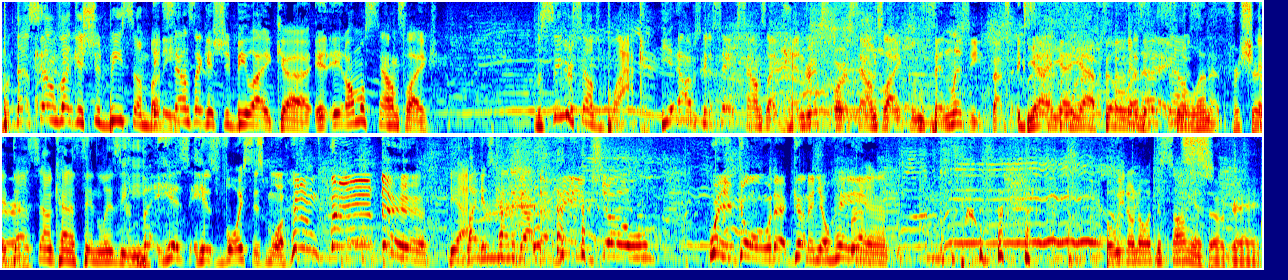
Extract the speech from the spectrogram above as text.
But that sounds like it should be somebody. It sounds like it should be like. Uh, it, it almost sounds like. the singer sounds black. Yeah, I was gonna say it sounds like Hendrix or it sounds like Thin Lizzy. That's exactly. Yeah, yeah, what I yeah. was Phil about Lynott. say. Phil Lynott for sure. It does sound kind of Thin Lizzy. But his his voice is more. Yeah. like it's kind of got that. Hey Joe, where you going with that gun in your hand? but we don't know what this song is. So great.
